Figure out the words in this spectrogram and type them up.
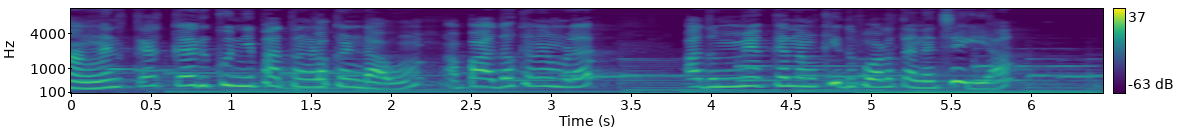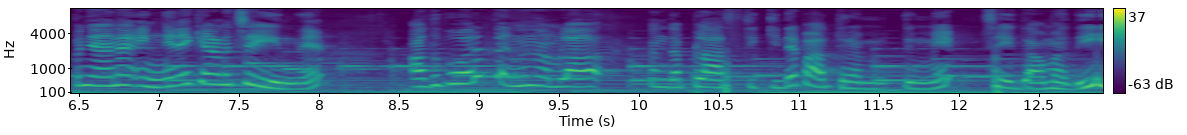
ആ ഒരു കുഞ്ഞു പാത്രങ്ങളൊക്കെ ഉണ്ടാവും. അപ്പോൾ അതൊക്കെ നമ്മൾ അതുമ്മയൊക്കെ നമുക്ക് ഇതുപോലെ തന്നെ ചെയ്യാം. അപ്പം ഞാൻ എങ്ങനെയൊക്കെയാണ് ചെയ്യുന്നത് അതുപോലെ തന്നെ നമ്മൾ ആ എന്താ പ്ലാസ്റ്റിക്കിന്റെ പാത്രത്തിന്മേ ചെയ്താൽ മതി.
